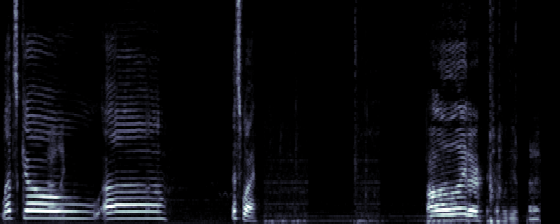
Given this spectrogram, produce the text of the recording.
let's go. Uh, this way. Oh, later. Catch up with you in a minute.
